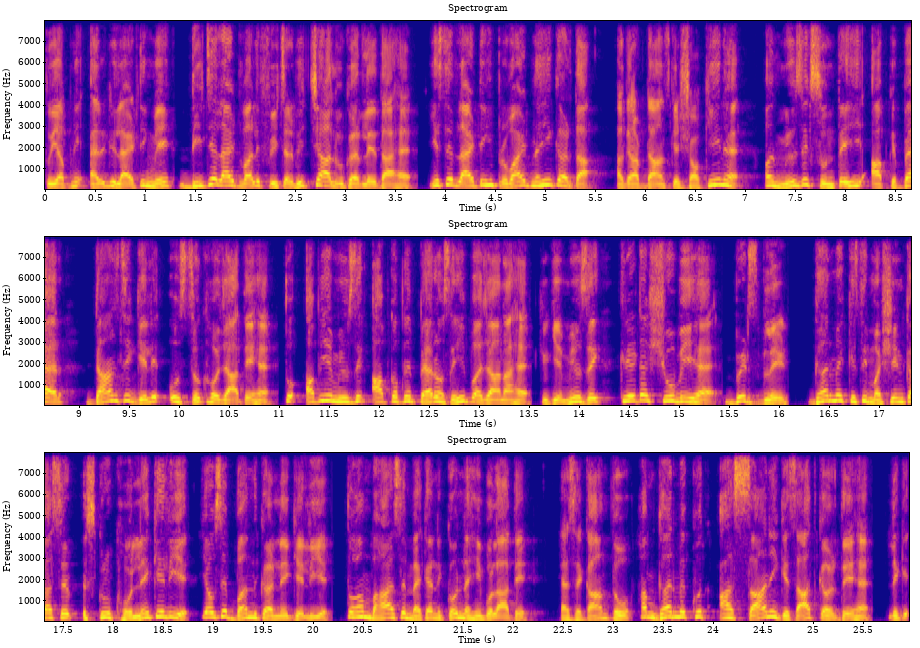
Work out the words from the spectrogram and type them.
तो ये अपनी एलईडी लाइटिंग में डीजे लाइट वाले फीचर भी चालू कर लेता है। ये सिर्फ़ लाइटिंग ही प्रोवाइड नहीं करता। अगर आप डांस के शौकीन हैं और म्यूज़िक सुनते ही आपके पैर डांसिंग के लिए उत्सुक हो जाते हैं। तो अब ये म्यूज़िक आपको अपने पैरों से ही बजाना है, क्योंकि म्यूज़िक क्रिएटर शू भी है बिट्स ब्लेड घर में किसी मशीन का सिर्फ़ स्क्रू खोलने के लिए या उसे बंद करने के लिए तो हम बाहर से मैकेनिक को नहीं बुलाते। ऐसे काम तो हम घर में खुद आसानी के साथ करते हैं, लेकिन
